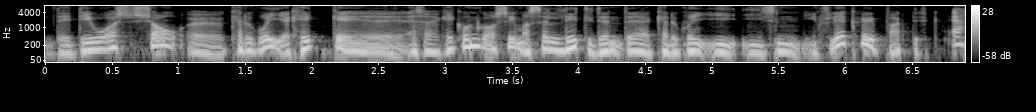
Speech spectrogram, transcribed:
det, det er jo også en sjov øh, kategori. Jeg kan, ikke, øh, altså, jeg kan ikke undgå at se mig selv lidt i den der kategori i, i, sådan, i en flerkøb, faktisk. Ja.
